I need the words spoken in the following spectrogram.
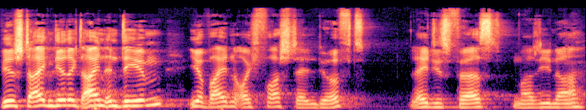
Wir steigen direkt ein, indem ihr beiden euch vorstellen dürft. Ladies first, Marina.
